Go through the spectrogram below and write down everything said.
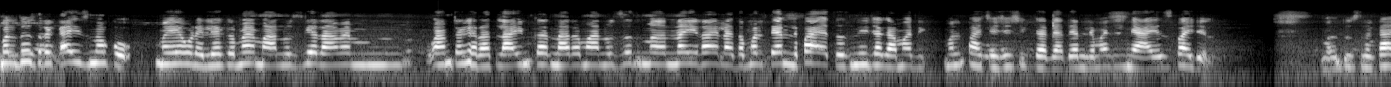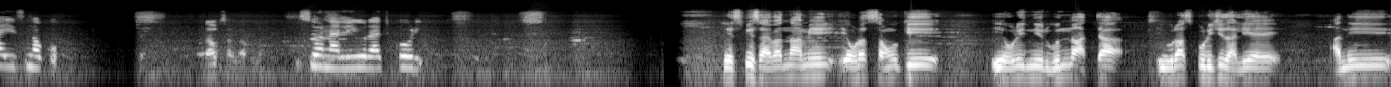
मला दुसरं काहीच नको. मग एवढे लेकर माणूस गेला आमच्या घरात लाईन करणारा माणूसच म- नाही राहिला तर मला त्यांना पाहायचंच नाही जगामध्ये. मला फाशीची शिक्षा द्या त्यांना मला न्यायच पाहिजे. मला दुसरं काहीच नको. नाव सांगा आपलं. सोनाली युवराज कोळी. एस पी साहेबांना आम्ही एवढंच सांगू की एवढी निर्गुण हत्या युवराज कुडीची झाली आहे. आणि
